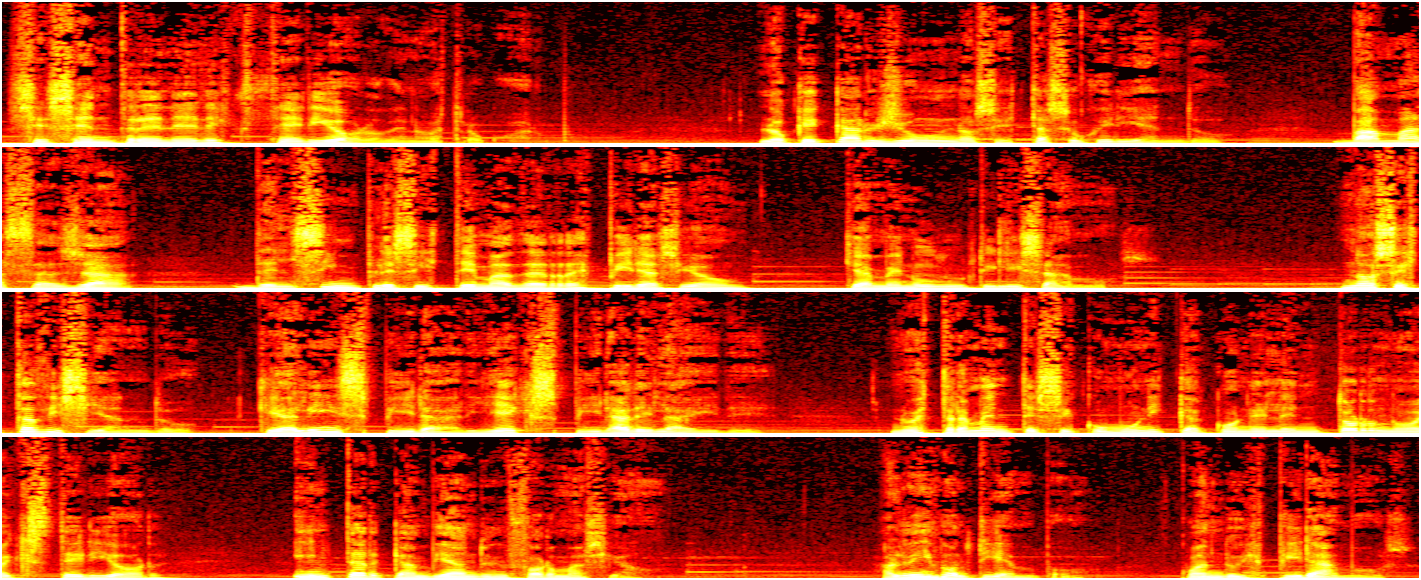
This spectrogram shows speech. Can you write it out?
se centra en el exterior de nuestro cuerpo. Lo que Carl Jung nos está sugiriendo va más allá del simple sistema de respiración que a menudo utilizamos. Nos está diciendo que al inspirar y expirar el aire, nuestra mente se comunica con el entorno exterior intercambiando información. Al mismo tiempo, cuando inspiramos,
